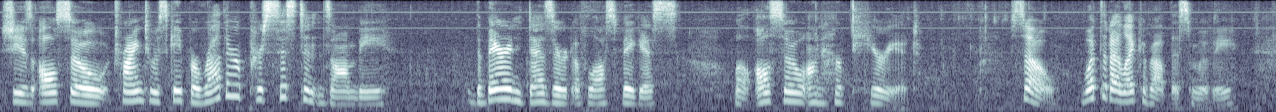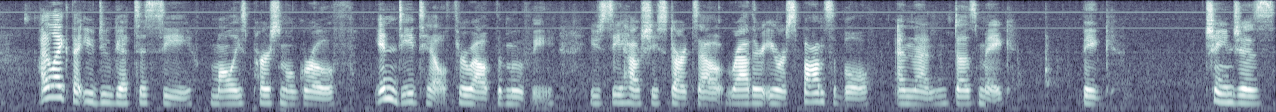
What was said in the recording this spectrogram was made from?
she is also trying to escape a rather persistent zombie, the barren desert of Las Vegas, while also on her period. So, what did I like about this movie? I like that you do get to see Molly's personal growth in detail throughout the movie. You see how she starts out rather irresponsible and then does make big changes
